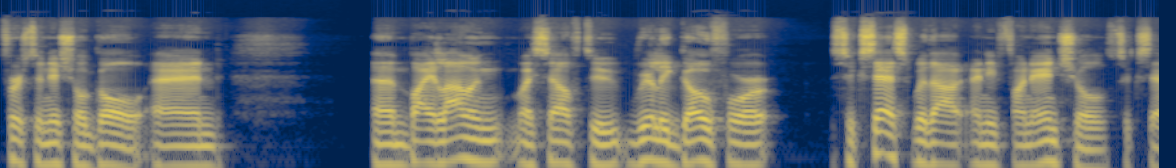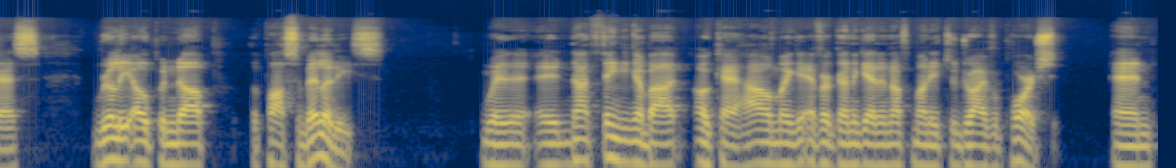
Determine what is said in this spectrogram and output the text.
first initial goal, and um, by allowing myself to really go for success without any financial success, really opened up the possibilities. With uh, not thinking about okay, how am I ever going to get enough money to drive a Porsche, and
